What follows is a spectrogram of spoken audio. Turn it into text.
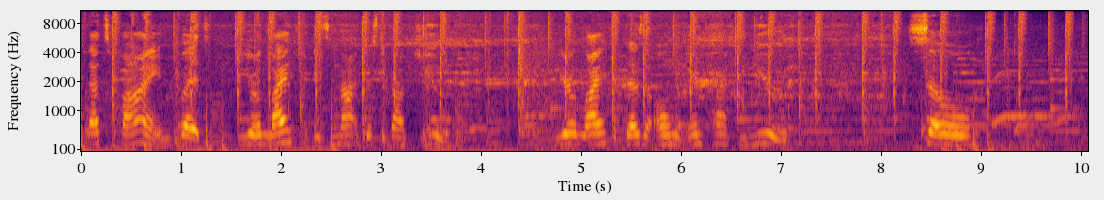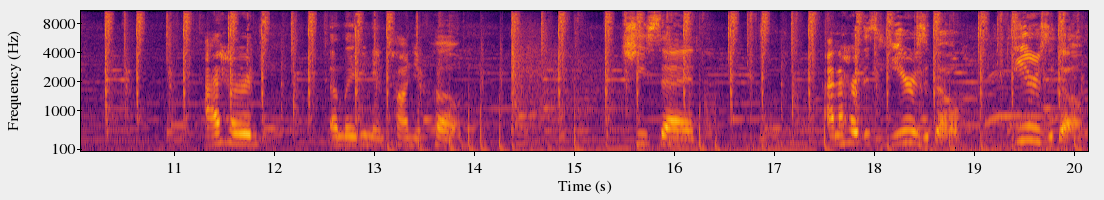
that's fine. But your life is not just about you. Your life doesn't only impact you. So I heard a lady named Tanya Poe. She said, and I heard this years ago, years ago,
